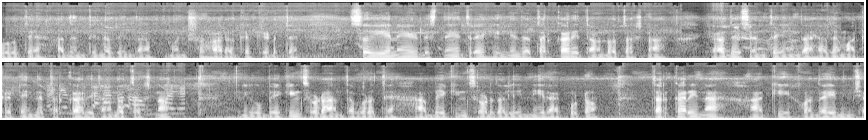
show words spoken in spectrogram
ಕೂರುತ್ತೆ. ಅದನ್ನು ತಿನ್ನೋದ್ರಿಂದ ಮನುಷ್ಯ ಆರೋಗ್ಯ ಕೆಡುತ್ತೆ. ಸೊ ಏನೇ ಹೇಳಿ ಸ್ನೇಹಿತರೆ, ಇಲ್ಲಿಂದ ತರಕಾರಿ ತಗೊಂಡೋದ ತಕ್ಷಣ, ಯಾವುದೇ ಸಂತೆಯಿಂದ, ಯಾವುದೇ ಮಾರ್ಕೆಟಿಂದ ತರಕಾರಿ ತಗೊಂಡೋದ ತಕ್ಷಣ, ನೀವು ಬೇಕಿಂಗ್ ಸೋಡಾ ಅಂತ ಬರುತ್ತೆ. ಆ ಬೇಕಿಂಗ್ ಸೋಡಾದಲ್ಲಿ ನೀರು ಹಾಕ್ಬಿಟ್ಟು ತರಕಾರಿನ ಹಾಕಿ ಒಂದು ಐದು ನಿಮಿಷ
